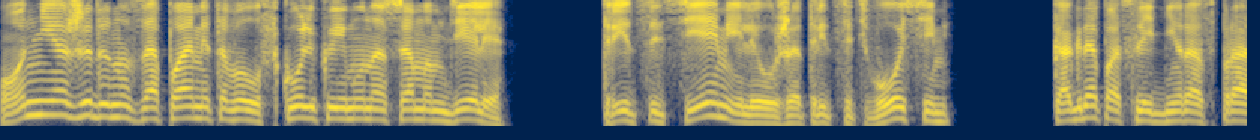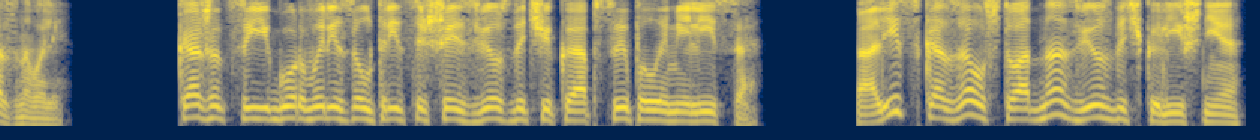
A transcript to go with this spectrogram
Он неожиданно запамятовал, сколько ему на самом деле. Тридцать семь или уже тридцать восемь. Когда последний раз праздновали? Кажется, Егор вырезал 36 звездочек и обсыпал ими Лиса. Алис сказал, что одна звездочка лишняя.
